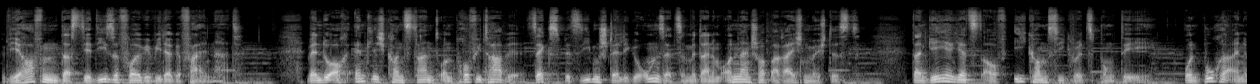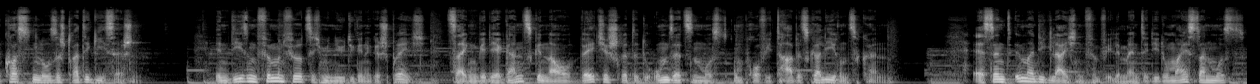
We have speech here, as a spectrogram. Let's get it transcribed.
Wir hoffen, dass dir diese Folge wieder gefallen hat. Wenn du auch endlich konstant und profitabel sechs- bis siebenstellige Umsätze mit deinem Onlineshop erreichen möchtest, dann gehe jetzt auf ecomsecrets.de und buche eine kostenlose Strategiesession. In diesem 45-minütigen Gespräch zeigen wir dir ganz genau, welche Schritte du umsetzen musst, um profitabel skalieren zu können. Es sind immer die gleichen fünf Elemente, die du meistern musst,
